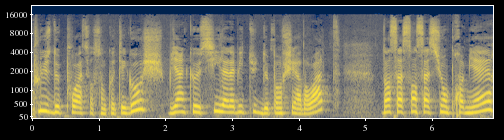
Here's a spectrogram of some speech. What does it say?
plus de poids sur son côté gauche, bien que s'il a l'habitude de pencher à droite, dans sa sensation première,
